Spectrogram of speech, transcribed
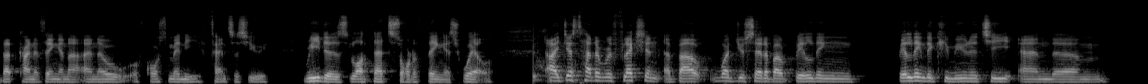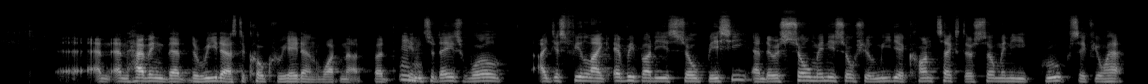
that kind of thing, and I, I know, of course, many fantasy readers love that sort of thing as well. I just had a reflection about what you said about building building the community and um, and and having that the reader as the co-creator and whatnot but mm-hmm. in today's world i just feel like everybody is so busy and there is so many social media contexts there's so many groups. If you have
